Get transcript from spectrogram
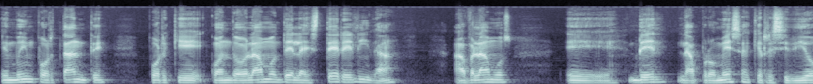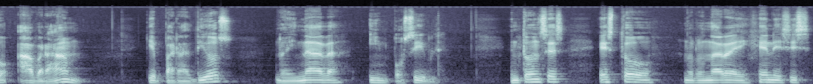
es muy importante porque cuando hablamos de la esterilidad, hablamos eh, de la promesa que recibió Abraham, que para Dios no hay nada imposible. Entonces, esto nos lo narra en Génesis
